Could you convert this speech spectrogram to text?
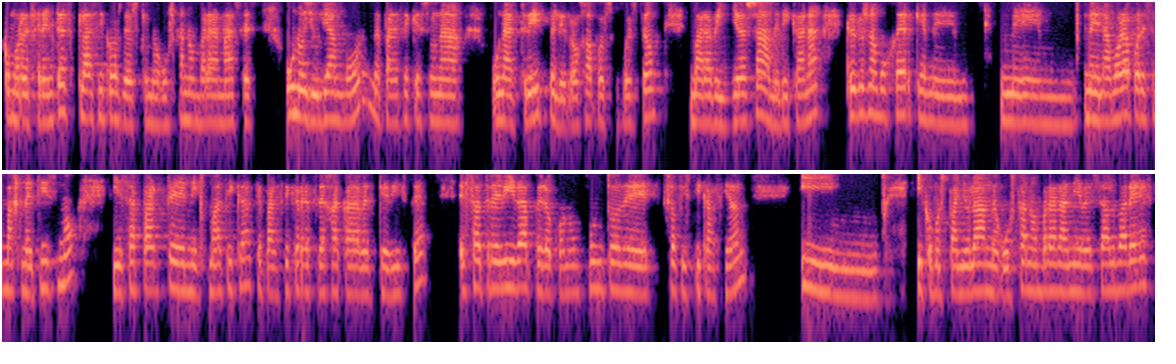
como referentes clásicos de los que me gusta nombrar más es uno, Julianne Moore, me parece que es una, una actriz pelirroja, por supuesto, maravillosa, americana. Creo que es una mujer que me, me, me enamora por ese magnetismo y esa parte enigmática que parece que refleja cada vez que viste. Es atrevida pero con un punto de sofisticación y, como española me gusta nombrar a Nieves Álvarez,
